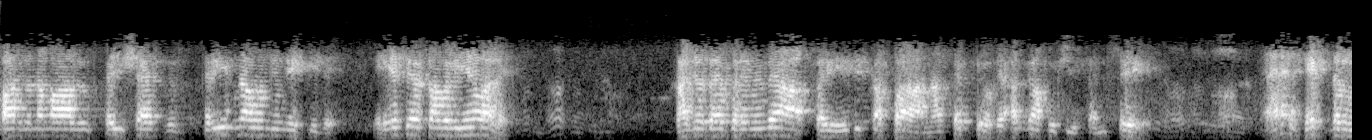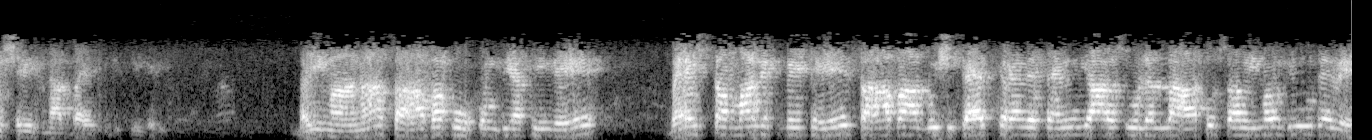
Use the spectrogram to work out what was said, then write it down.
فرض نماز کئی شاید قریب نہ ہو جو نیکی دے۔ ایسے اور ولی ہیں والے۔ خاجہ صاحب کریں گے آپ قریب اس کا پڑا نہ سکتے ہوتے اگا پوچھی سن سے۔ ایک درو شریف نات نہ کی گئی۔ بھائی مانا صحابہ کو حکم دیا تھی لے بحث کا مالک بیٹھے، صحابہ کو شکایت کریں گے سین یا رسول اللہ، تو سبھی موجود ہے وے۔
